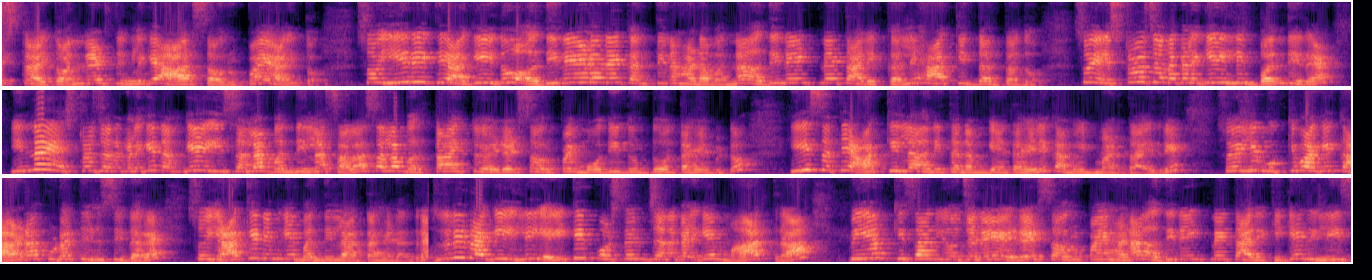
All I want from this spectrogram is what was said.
ಎಷ್ಟಾಯ್ತು? ಹನ್ನೆರಡು ತಿಂಗಳಿಗೆ ಆರ್ ಸಾವಿರ ರೂಪಾಯಿ ಆಯ್ತು. ಸೊ ಈ ರೀತಿಯಾಗಿ ಇದು ಹದಿನೇಳನೇ ಕಂತಿನ ಹಣವನ್ನ ಹದಿನೆಂಟನೇ ತಾರೀಕಲ್ಲಿ ಹಾಕಿದ್ದಂತದ್ದು ಸೊ ಎಷ್ಟೋ ಜನಗಳಿಗೆ ಇಲ್ಲಿ ಬಂದಿದೆ. ಇನ್ನ ಎಷ್ಟೋ ಜನಗಳಿಗೆ ನಮ್ಗೆ ಈ ಸಲ ಬಂದಿಲ್ಲ. ಸಲ ಸಲ ಬರ್ತಾ ಇತ್ತು. ಎರಡ್ ಸಾವಿರ ರೂಪಾಯಿ ಮೋದಿ ದುಡ್ಡು ಅಂತ ಹೇಳ್ಬಿಟ್ಟು ಈ ಸತಿ ಹಾಕಿಲ್ಲ ಅನಿತಾ ನಮ್ಗೆ ಅಂತ ಹೇಳಿ ಕಮೆಂಟ್ ಮಾಡ್ತಾ ಇದ್ರಿ. ಸೊ ಇಲ್ಲಿ ಮುಖ್ಯವಾಗಿ ಕಾರಣ ಕೂಡ ತಿಳಿಸಿದ್ದಾರೆ. ಸೊ ಯಾಕೆ ನಿಮಗೆ ಬಂದಿಲ್ಲ ಅಂತ ಹೇಳಿದ್ರೆ, ಮೊದಲನೇದಾಗಿ ಇಲ್ಲಿ ಏಯ್ಟಿ ಪರ್ಸೆಂಟ್ ಜನಗಳಿಗೆ ಮಾತ್ರ ಪಿಎಂ ಕಿಸಾನ್ ಯೋಜನೆ ಎರಡ್ ಸಾವಿರ ರೂಪಾಯಿ ಹಣ ಹದಿನೆಂಟನೇ ತಾರೀಕಿಗೆ ರಿಲೀಸ್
